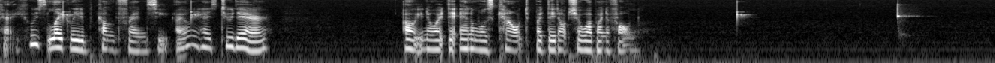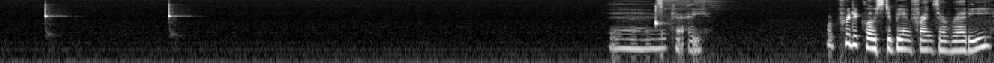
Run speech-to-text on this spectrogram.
Okay, who's likely to become friends? See, I only has two there. Oh, you know what? The animals count, but they don't show up on the phone. Okay. We're pretty close to being friends already.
